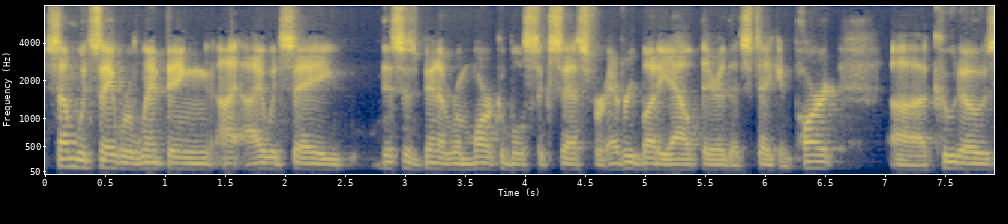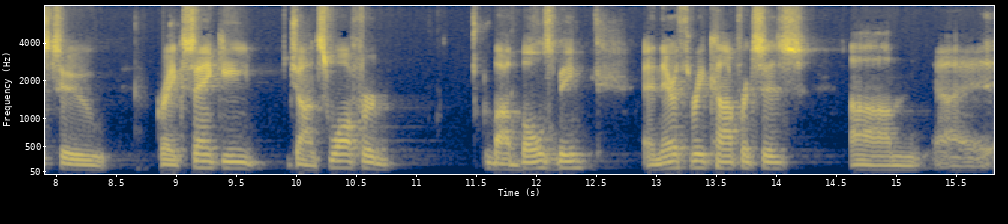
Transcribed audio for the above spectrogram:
Some would say we're limping. I, I would say this has been a remarkable success for everybody out there that's taken part. Uh, kudos to Greg Sankey, John Swofford, Bob Bowlesby, and their three conferences. Um, I,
